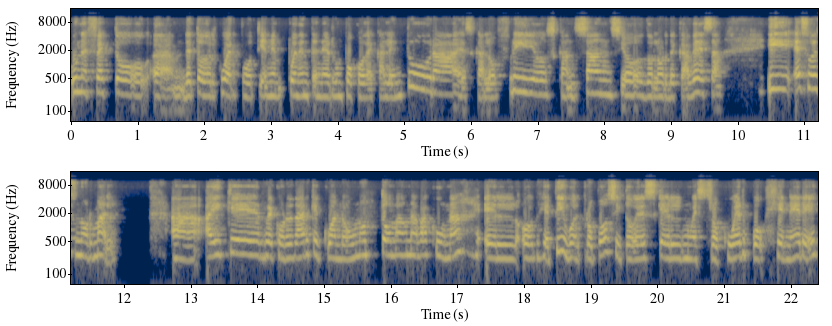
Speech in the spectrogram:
un efecto um, de todo el cuerpo. Tienen, pueden tener un poco de calentura, escalofríos, cansancio, dolor de cabeza. Y eso es normal. Ah, hay que recordar que cuando uno toma una vacuna, el objetivo, el propósito es que nuestro cuerpo genere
